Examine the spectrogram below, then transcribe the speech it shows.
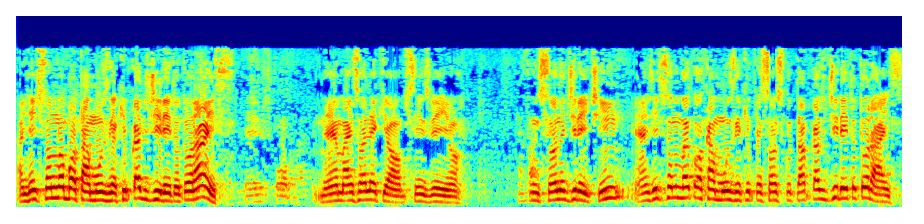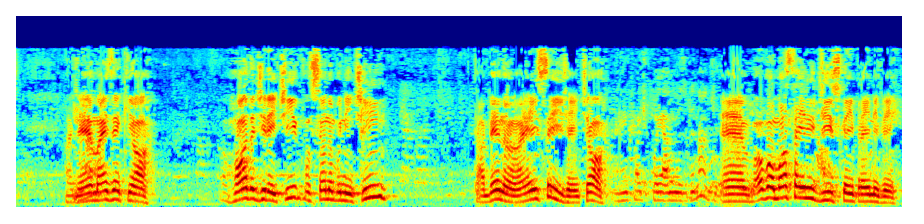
A gente só não vai botar música aqui por causa dos direitos autorais, aí eles cobram. né? Mas olha aqui, ó, pra vocês verem, ó. Funciona direitinho. A gente só não vai colocar música aqui pro pessoal escutar por causa dos direitos autorais. Né? Mas aqui, ó. Roda direitinho, funciona bonitinho. Tá vendo? É isso aí, gente, ó. A gente pode pôr a música, não, gente? É, eu vou mostrar ele o disco aí pra ele ver.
